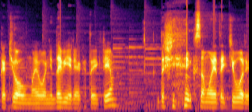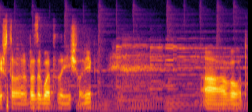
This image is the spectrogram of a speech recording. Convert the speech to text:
котел моего недоверия к этой игре. Точнее, к самой этой теории, что разрабатывает человек. А, вот.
